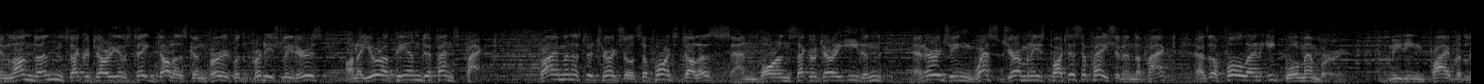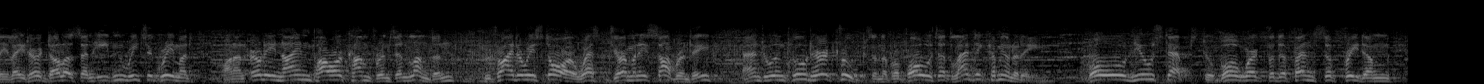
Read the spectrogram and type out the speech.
In London, Secretary of State Dulles converged with British leaders on a European defense pact. Prime Minister Churchill supports Dulles and Foreign Secretary Eden in urging West Germany's participation in the pact as a full and equal member. Meeting privately later, Dulles and Eden reach agreement on an early nine-power conference in London to try to restore West Germany's sovereignty and to include her troops in the proposed Atlantic community. Bold new steps to bulwark the defense of freedom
